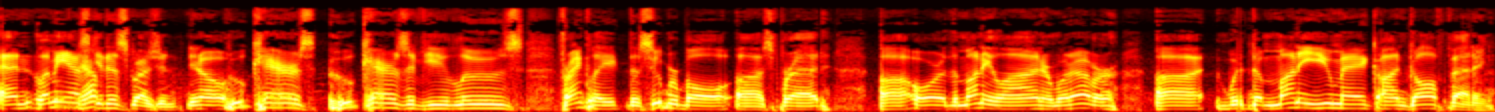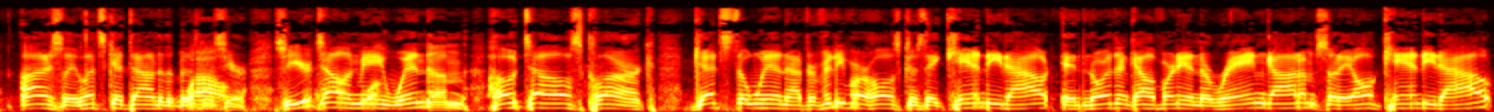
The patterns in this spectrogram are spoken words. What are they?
And let me ask yep. you this question: You know, who cares? Who cares if you lose? Frankly, the Super Bowl uh, spread uh, or the money line or whatever uh, with the money you make on golf betting. Honestly, let's get down to the business wow. here. So you're telling me Wyndham Hotels Clark gets the win after 54 holes because they candied out in Northern California and the rain got them, so they all candied out?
